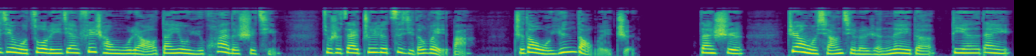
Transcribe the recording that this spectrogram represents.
最近我做了一件非常无聊但又愉快的事情，就是在追着自己的尾巴，直到我晕倒为止。但是这让我想起了人类的 DNA，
